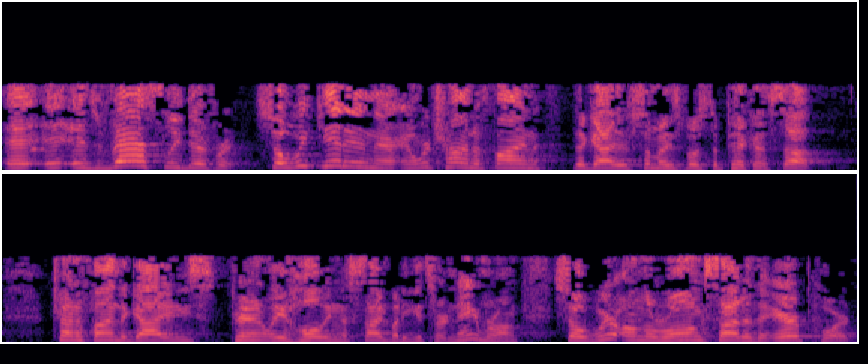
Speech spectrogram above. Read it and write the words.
it, it's vastly different. So we get in there and we're trying to find the guy if somebody's supposed to pick us up. Trying to find the guy and he's apparently holding a sign, but he gets our name wrong. So we're on the wrong side of the airport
